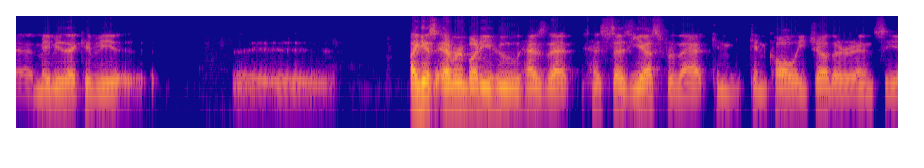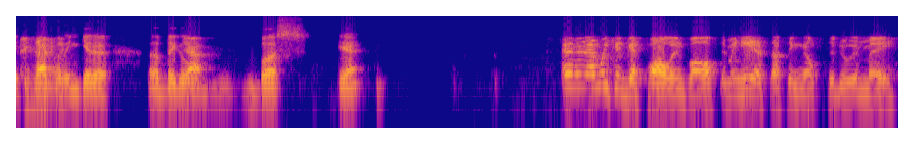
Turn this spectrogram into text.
yeah, maybe that could be. Uh, I guess everybody who has that has, says yes for that can can call each other and see if you know, Exactly. they can get a a big old Yeah. bus. Yeah. And, and we could get Paul involved. I mean, he has nothing else to do in May.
